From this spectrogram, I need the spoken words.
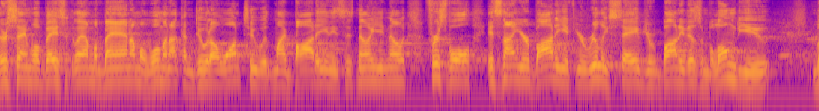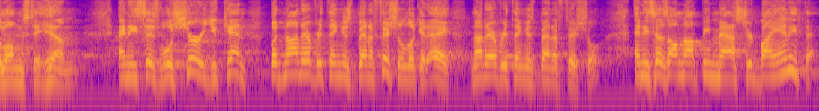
They're saying, well, basically, I'm a man, I'm a woman, I can do what I want to with my body. And he says, no, you know, first of all, it's not your body. If you're really saved, your body doesn't belong to you, it belongs to him. And he says, well, sure, you can, but not everything is beneficial. Look at A, not everything is beneficial. And he says, I'll not be mastered by anything.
